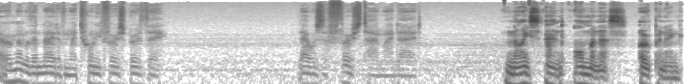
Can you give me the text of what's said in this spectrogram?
I remember the night of my 21st birthday. That was the first time I died. Nice and ominous opening.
